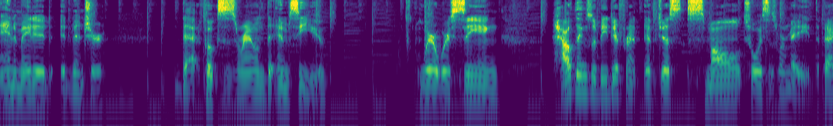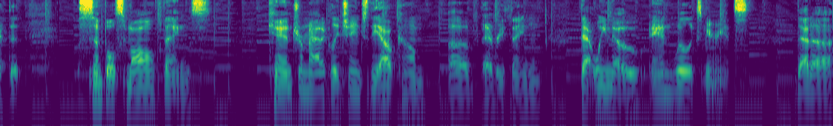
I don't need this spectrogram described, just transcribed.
animated adventure that focuses around the MCU, where we're seeing how things would be different if just small choices were made. The fact that simple, small things can dramatically change the outcome of everything that we know and will experience. That uh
